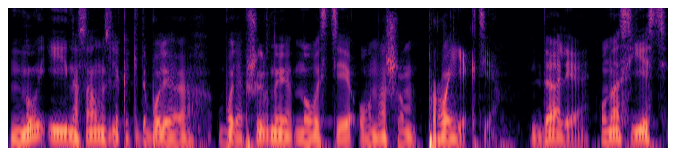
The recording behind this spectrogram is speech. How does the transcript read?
ну и на самом деле какие-то более, более обширные новости о нашем проекте. Далее, у нас есть,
